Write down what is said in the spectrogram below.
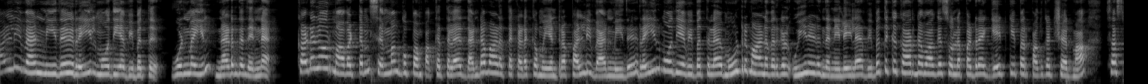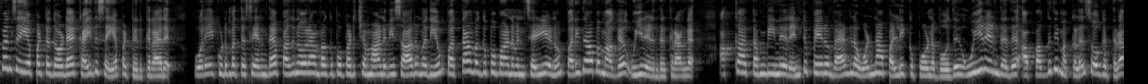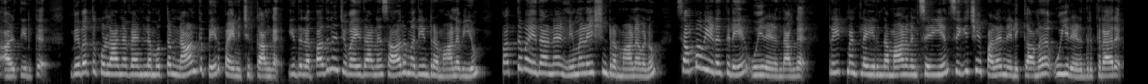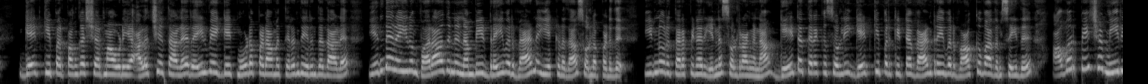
பள்ளி வேன் மீது ரயில் மோதிய விபத்து. உண்மையில் நடந்ததென்ன? கடலூர் மாவட்டம் செம்மங்குப்பம் பக்கத்துல தண்டவாளத்தை கடக்க முயன்ற பள்ளி வேன் மீது ரயில் மோதிய விபத்துல மூன்று மாணவர்கள் உயிரிழந்த நிலையில விபத்துக்கு காரணமாக சொல்லப்படுற gate keeper Pankaj Sharma suspend செய்யப்பட்டதோட கைது செய்யப்பட்டிருக்கிறாரு. ஒரே குடும்பத்தை சேர்ந்த பதினோராம் வகுப்பு படித்த மாணவி சாருமதியும் பத்தாம் வகுப்பு மாணவன் செழியனும் பரிதாபமாக உயிரிழந்திருக்கிறாங்க. அக்கா தம்பின்னு ரெண்டு பேரும் வேன்ல ஒன்னா பள்ளிக்கு போன போது உயிரிழந்தது அப்பகுதி மக்களை சோகத்துல ஆழ்த்தியிருக்கு. விபத்துக்குள்ளான வேன்ல மொத்தம் நான்கு பேர் பயணிச்சிருக்காங்க. இதுல பதினஞ்சு வயதான சாருமதின்ற மாணவியும் பத்து வயதான நிமலேஷ்ன்ற மாணவனும் சம்பவ இடத்திலேயே உயிரிழந்தாங்க. ட்ரீட்மெண்ட்ல இருந்த மாணவன் செழியன் சிகிச்சை பலனளிக்காம உயிரிழந்திருக்கிறாரு. கேட் கீப்பர் பங்கஜ் சர்மாவுடைய அலட்சியத்தால ரயில்வே கேட் மூடப்படாம திறந்து இருந்ததால எந்த ரயிலும் வராதுன்னு நம்பி டிரைவர் வேனை இயக்குனதா சொல்லப்படுது. இன்னொரு தரப்பினர் என்ன சொல்றாங்கன்னா கேட்டை திறக்க சொல்லி கேட் கீப்பர் கிட்ட வேன் டிரைவர் வாக்குவாதம் செய்து அவர் பேச்ச மீறி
